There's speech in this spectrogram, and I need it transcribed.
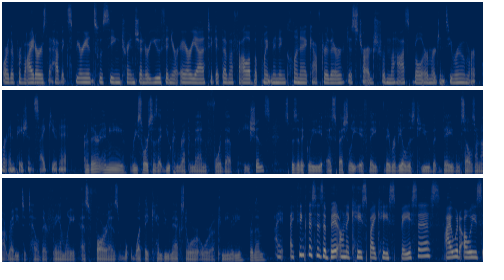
or the providers that have experience with seeing transgender youth in your area to get them a follow-up appointment in clinic after they're discharged from the hospital or emergency room or, or inpatient psych unit. Are there any resources that you can recommend for the patients, specifically, especially if they, they reveal this to you, but they themselves are not ready to tell their family as far as w- what they can do next or, or a community for them? I, I think this is a bit on a case by case basis. I would always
